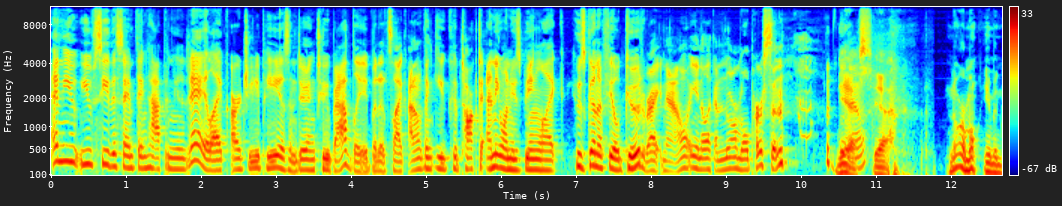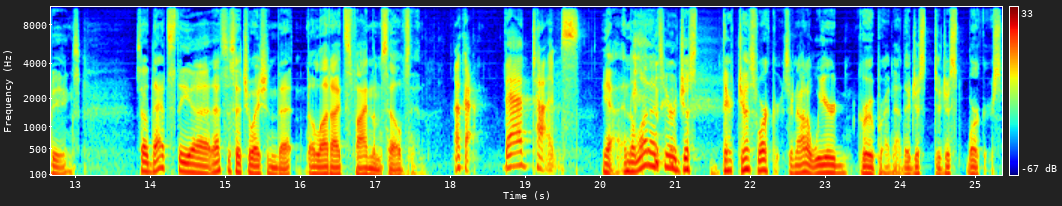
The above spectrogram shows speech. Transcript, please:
And you you see the same thing happening today. Like our GDP isn't doing too badly, but it's like I don't think you could talk to anyone who's being like who's going to feel good right now, you know, like a normal person. yes, know? yeah. Normal human beings. So that's the uh, that's the situation that the Luddites find themselves in. Okay. Bad times. Yeah, and the Luddites here are just they're just workers. They're not a weird group right now. They're just they're just workers.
